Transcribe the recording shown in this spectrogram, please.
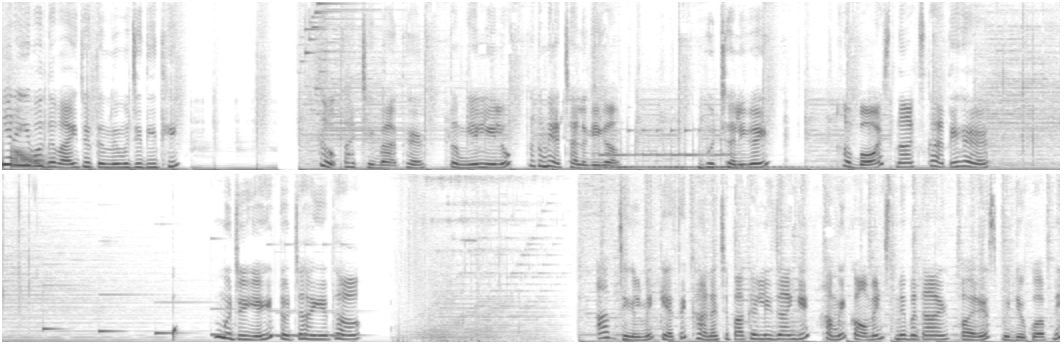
ये रही वो दवाई जो तुमने मुझे दी थी। तो अच्छी बात है। तुम ये ले लो तो तुम्हें अच्छा लगेगा। वो चली गई। अब और स्नैक्स खाते हैं। मुझे यही तो चाहिए था। आप जेल में कैसे खाना छिपा कर ले जाएँगे, हमें कमेंट्स में बताएँ। और इस वीडियो को अपने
